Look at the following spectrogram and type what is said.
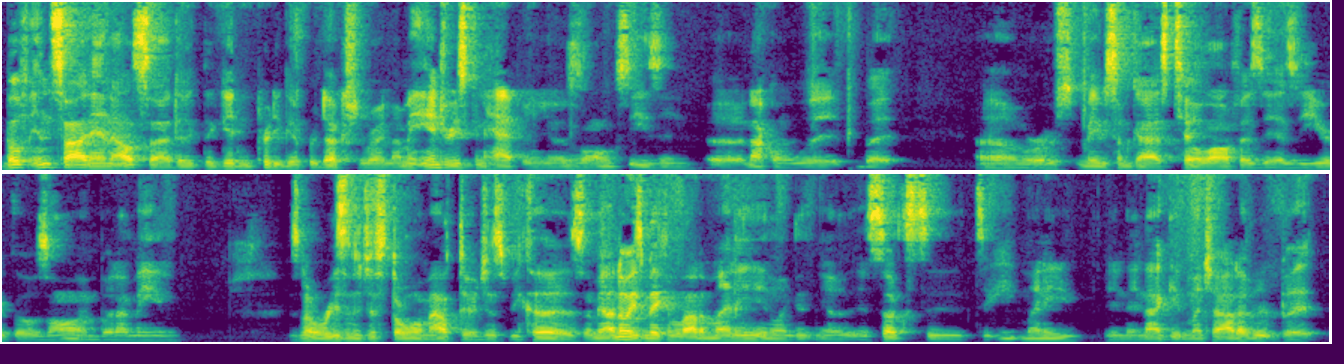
both inside and outside, they're, they're, getting pretty good production right now. I mean, injuries can happen. You know, it's a long season. Uh, knock on wood, but um, or maybe some guys tail off as as the year goes on. But I mean, there's no reason to just throw him out there just because. I mean, I know he's making a lot of money, and like you know, it sucks to to eat money and then not get much out of it. But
